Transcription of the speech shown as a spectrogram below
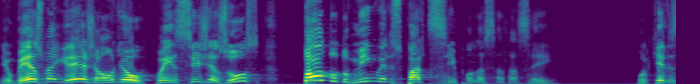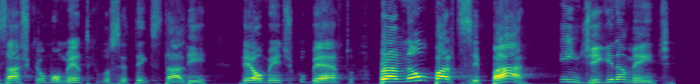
Eu mesmo, a igreja onde eu conheci Jesus, todo domingo eles participam da Santa Ceia. Porque eles acham que é o momento que você tem que estar ali, realmente coberto, para não participar indignamente,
